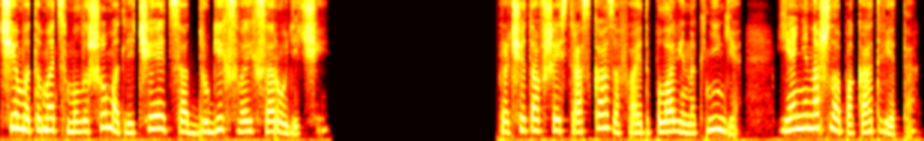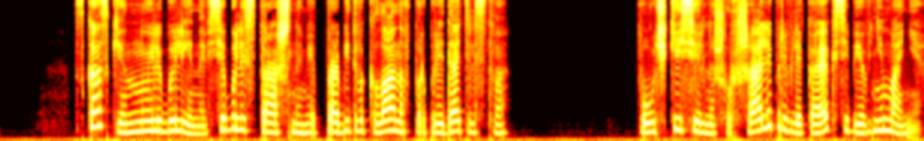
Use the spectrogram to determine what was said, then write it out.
Чем эта мать с малышом отличается от других своих сородичей? Прочитав шесть рассказов, а это половина книги, я не нашла пока ответа. Сказки, ну или былины, все были страшными, про битвы кланов, про предательство. Паучки сильно шуршали, привлекая к себе внимание.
